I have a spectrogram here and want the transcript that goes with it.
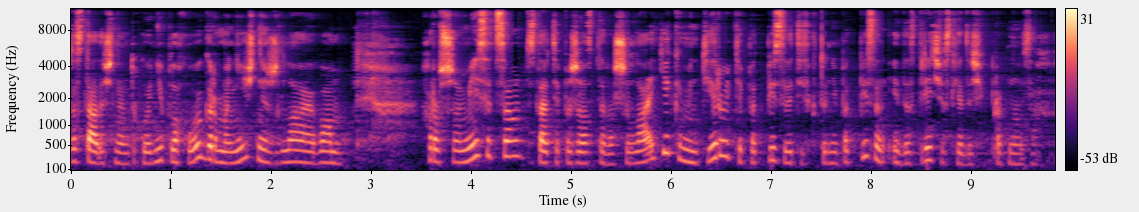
достаточно такой неплохой, гармоничный. Желаю вам хорошего месяца. Ставьте, пожалуйста, ваши лайки, комментируйте, подписывайтесь, кто не подписан. И до встречи в следующих прогнозах.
